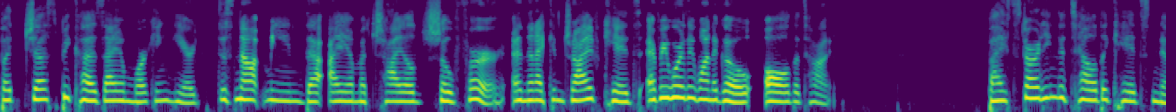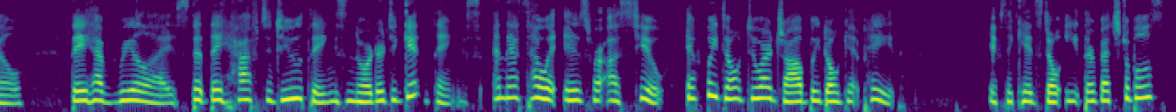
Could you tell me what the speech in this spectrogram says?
but just because I am working here does not mean that I am a child chauffeur and that I can drive kids everywhere they want to go all the time. By starting to tell the kids no, they have realized that they have to do things in order to get things. And that's how it is for us too. If we don't do our job, we don't get paid. If the kids don't eat their vegetables,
